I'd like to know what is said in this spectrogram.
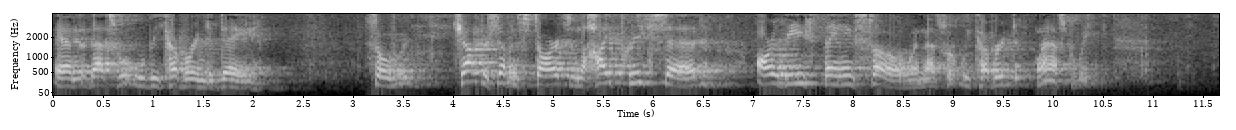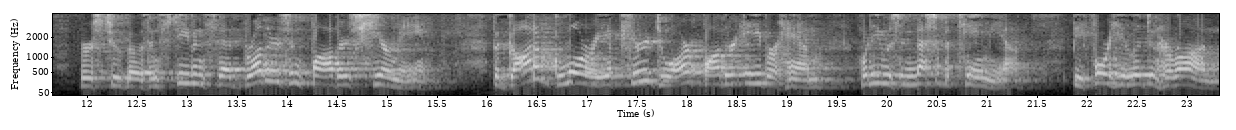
And that's what we'll be covering today. So, chapter 7 starts, and the high priest said, Are these things so? And that's what we covered last week. Verse 2 goes, And Stephen said, Brothers and fathers, hear me. The God of glory appeared to our father Abraham when he was in Mesopotamia, before he lived in Haran,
